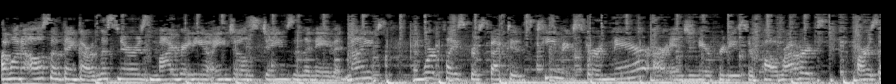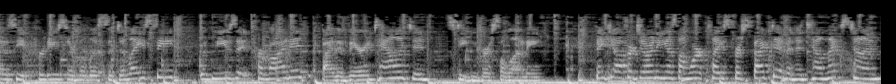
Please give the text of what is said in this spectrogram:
I want to also thank our listeners, my radio angels, James and the Knave at Night, and Workplace Perspectives team extraordinaire, our engineer producer Paul Roberts, our associate producer Melissa DeLacy, with music provided by the very talented Stephen Versaloni. Thank you all for joining us on Workplace Perspective, and until next time,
